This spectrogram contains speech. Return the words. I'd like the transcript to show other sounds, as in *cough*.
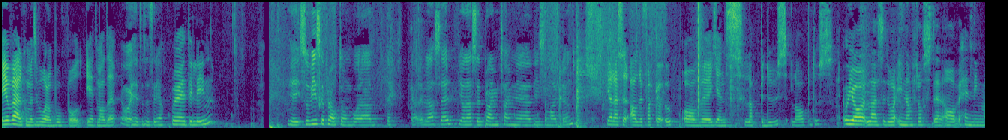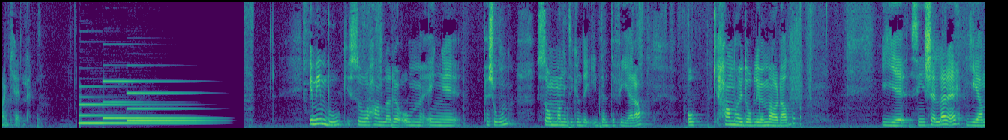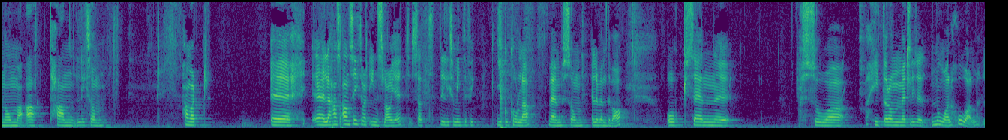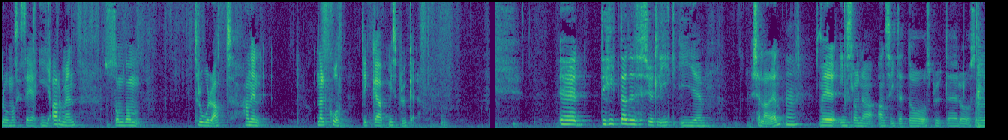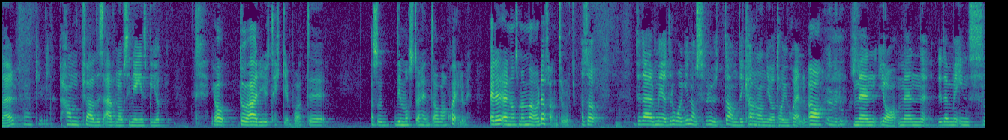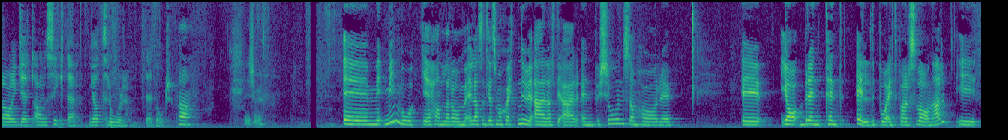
Hej och välkommen till vår bokpodd. Jag heter Madde. Och jag heter Cecilia. Och jag heter Linn. Okej, så vi ska prata om våra deckare vi läser. Jag läser Primetime med Lisa Marklund. Jag läser Aldrig fucka upp av eh, Jens Lapidus. Lapidus. Och jag läser då Innan frosten av Henning Mankell. I min bok så handlar det om en eh, person som man inte kunde identifiera. Och han har ju då blivit mördad i sin källare genom att han liksom... Han vart... Eh, eller hans ansikte vart inslaget så att det liksom inte fick, gick att kolla vem som, eller vem det var. Och sen eh, så hittar de ett litet nålhål, eller vad man ska säga, i armen som de tror att han är en narkotikamissbrukare. Eh, det hittades ju ett lik i eh, källaren Mm. med inslagna ansiktet och sprutor och sådana där. Gud. Han kvävdes även av sin egen spya. Ja, då är det ju ett tecken på att det, alltså, det måste ha hänt av han själv. Eller är det någon som har mördat han tror? Alltså, det där med drogerna och sprutan, det kan Ja. han ju ha tagit själv. Ja. Överdos. Men ja, men det där med inslaget ansikte, jag tror det är ett mord. Ja, det tror jag. Ehm, min bok handlar om, eller alltså det som har skett nu är att det är en person som har eh, eh, ja, bränt, tänt eld på ett par svanar. I,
